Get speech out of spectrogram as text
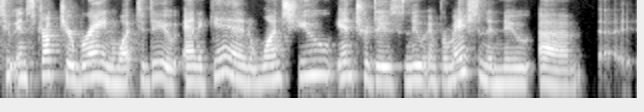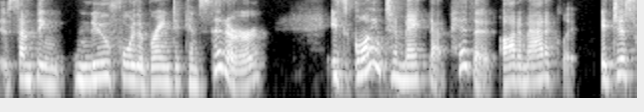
to instruct your brain what to do. And again, once you introduce new information and new um, uh, something new for the brain to consider, it's going to make that pivot automatically. It just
